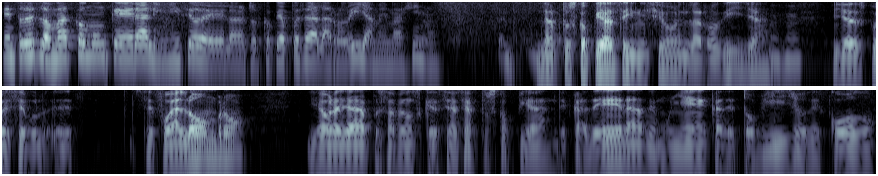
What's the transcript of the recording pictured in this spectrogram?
Entonces lo más común que era al inicio de la artroscopía pues era la rodilla, me imagino. La artroscopía se inició en la rodilla. Y ya después se, eh, se fue al hombro y ahora ya pues sabemos que se hace artroscopía de cadera, de muñeca, de tobillo, de codo.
